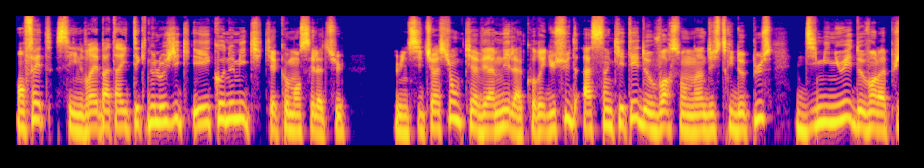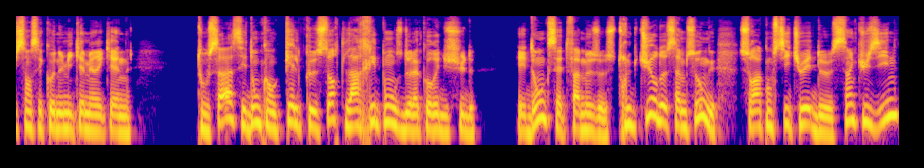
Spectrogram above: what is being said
En fait, c'est une vraie bataille technologique et économique qui a commencé là-dessus. Une situation qui avait amené la Corée du Sud à s'inquiéter de voir son industrie de puces diminuer devant la puissance économique américaine. Tout ça, c'est donc en quelque sorte la réponse de la Corée du Sud. Et donc cette fameuse structure de Samsung sera constituée de 5 usines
